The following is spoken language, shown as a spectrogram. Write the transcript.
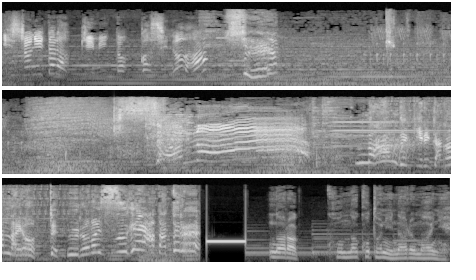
一緒にいたら君とこ死ぬわ。しかかんだよって占いすげえ当たってる。ならこんなことになる前に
